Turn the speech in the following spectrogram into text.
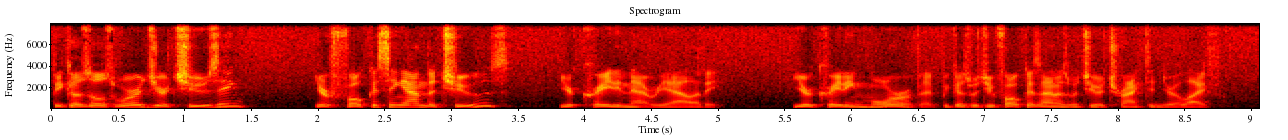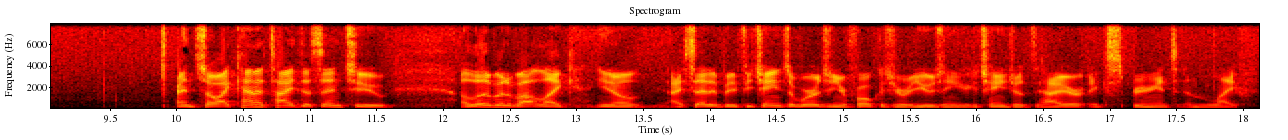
because those words you're choosing, you're focusing on the choose, you're creating that reality. You're creating more of it because what you focus on is what you attract in your life. And so I kind of tied this into a little bit about like you know I said it, but if you change the words and your focus you're using, you can change your entire experience in life.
